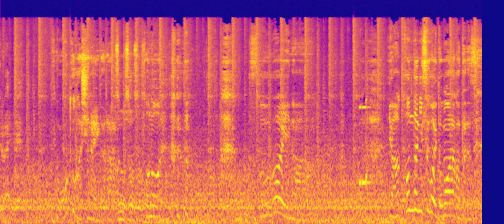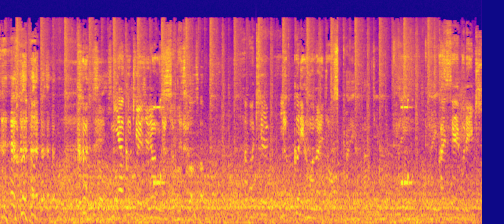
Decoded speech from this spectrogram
ぐらいで音がしないからそうそうそうこのすごいないやこんなにすごいと思わなかったです294になっちゃってそうそうやっぱゆっくり踏まないと回生ブレーキ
